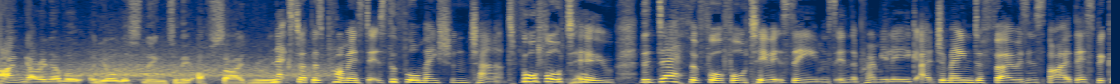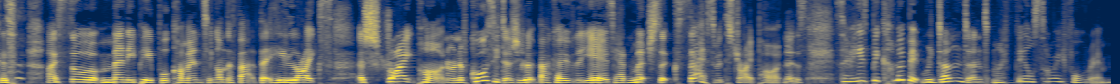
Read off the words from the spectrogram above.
I'm Gary Neville, and you're listening to the Offside Rule. Next up, as promised, it's the formation chat. 442. The death of 442, it seems, in the Premier League. Uh, Jermaine Defoe has inspired this because I saw many people commenting on the fact that he likes a strike partner. And of course he does. You look back over the years, he had much success with strike partners. So he's become a bit redundant, and I feel sorry for him.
